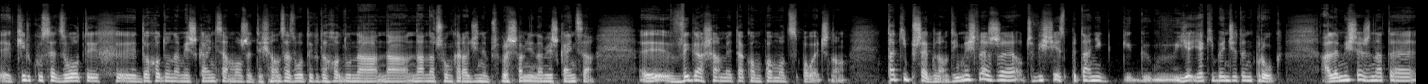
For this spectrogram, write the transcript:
y, kilkuset złotych y, dochodu na mieszkańca, może tysiąca złotych dochodu na, na, na, na członka rodziny, przepraszam, nie na mieszkańca, wygaszamy taką pomoc społeczną. Taki przegląd. I myślę, że oczywiście jest pytanie, jaki będzie ten próg, ale myślę, że na te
